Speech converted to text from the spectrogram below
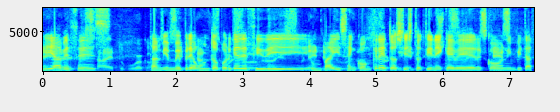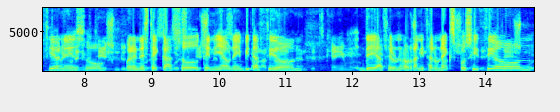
y a veces también me pregunto por qué decidí un país en concreto, si esto tiene que ver con invitaciones o, bueno, en este caso tenía una invitación de hacer organizar una exposición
